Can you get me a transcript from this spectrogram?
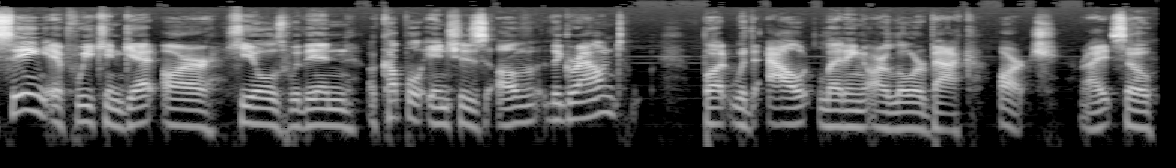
seeing if we can get our heels within a couple inches of the ground, but without letting our lower back arch, right? So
